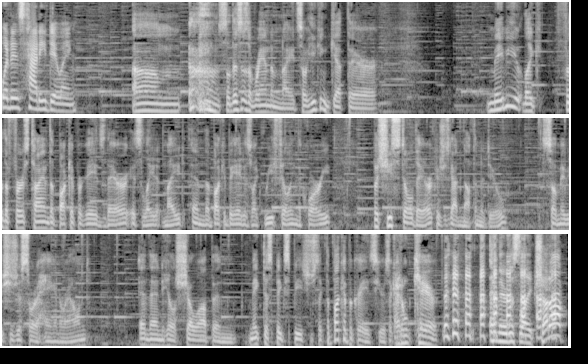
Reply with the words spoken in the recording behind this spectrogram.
What is Hattie doing? Um, so this is a random night, so he can get there. Maybe like for the first time, the bucket brigade's there. It's late at night, and the bucket brigade is like refilling the quarry, but she's still there because she's got nothing to do. So maybe she's just sort of hanging around. And then he'll show up and make this big speech. Just like the bucket brigade's here. He's like, I don't care, and they're just like, shut up.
